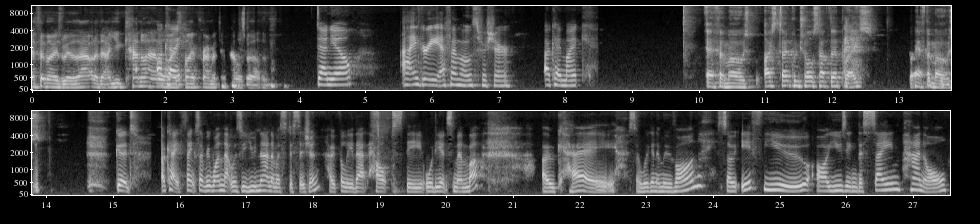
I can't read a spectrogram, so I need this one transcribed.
FMOs without a doubt. You cannot analyze okay. high parameter panels without them. Danielle? I agree. FMOs for sure. Okay, Mike. FMOs. Isotype controls have their place, but FMOs. Good. Okay, thanks everyone. That was a unanimous decision. Hopefully that helps the audience member. Okay, so we're going to move on. So if you are using the same panel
